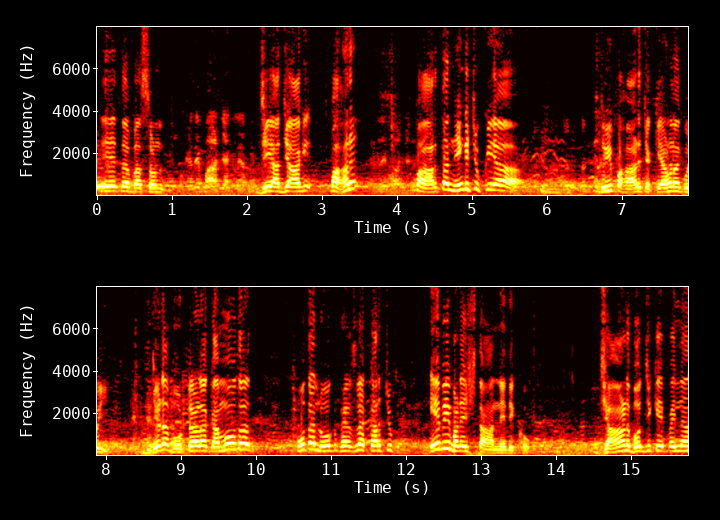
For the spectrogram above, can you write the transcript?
ਇਹ ਤਾਂ ਬਸ ਹੁਣ ਜੇ ਅੱਜ ਆ ਗਏ ਭਾਰ? ਭਾਰ ਤਾਂ ਨਿੰਗ ਚੁੱਕਿਆ। ਤੁਸੀਂ ਪਹਾੜ ਚੱਕਿਆ ਹੋਣਾ ਕੋਈ। ਜਿਹੜਾ ਵੋਟਾਂ ਵਾਲਾ ਕੰਮ ਉਹ ਤਾਂ ਉਹ ਤਾਂ ਲੋਕ ਫੈਸਲਾ ਕਰ ਚੁੱਕੇ ਇਹ ਵੀ ਬੜੇ ਸ਼ੈਤਾਨ ਨੇ ਦੇਖੋ। ਜਾਣ ਬੁੱਝ ਕੇ ਪਹਿਲਾਂ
